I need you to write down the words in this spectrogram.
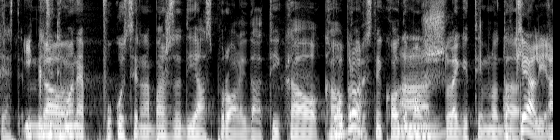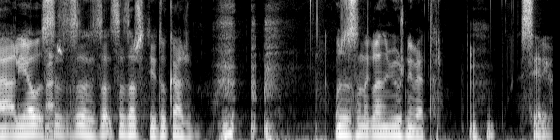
Jeste. I Međutim, kao- ona je fokusirana baš za dijasporu, ali da, ti kao, kao Dobro, korisnik ovde a- možeš legitimno da... Ok, ali, ali evo sad, Znaš. sad, sad, sad zašto ti to kažem. Uzeo sam da gledam Južni vetar, Mhm. seriju.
